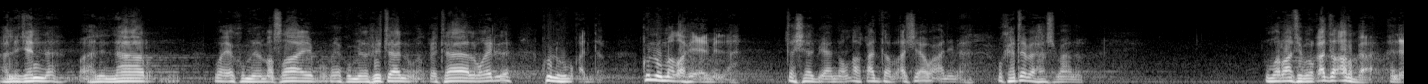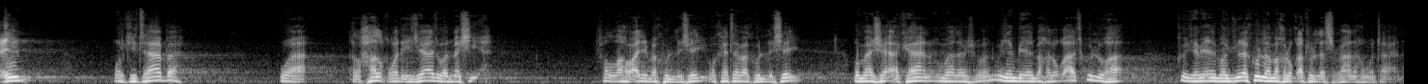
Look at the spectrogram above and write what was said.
أهل الجنة وأهل النار وما يكون من المصائب وما يكون من الفتن والقتال وغير ذلك كله مقدر كله مضى في علم الله. تشهد بأن الله قدر الأشياء وعلمها وكتبها سبحانه. ومراتب القدر أربع العلم والكتابة والخلق والإيجاد والمشيئة. فالله علم كل شيء وكتب كل شيء وما شاء كان وما لم يشاء وجميع المخلوقات كلها كل جميع الموجودات كلها مخلوقات الله سبحانه وتعالى.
